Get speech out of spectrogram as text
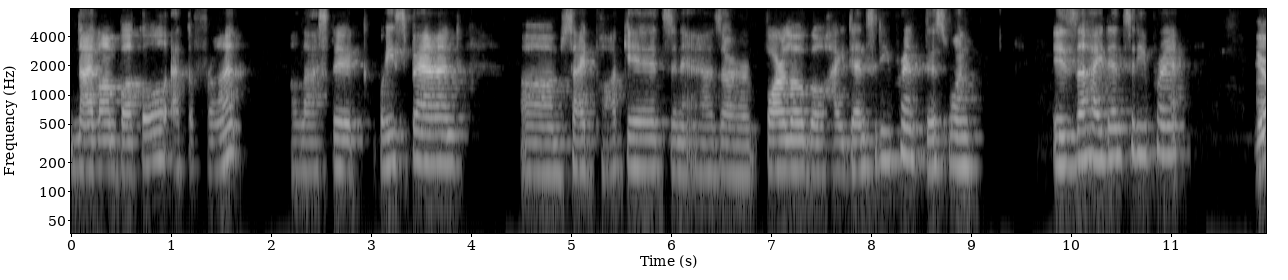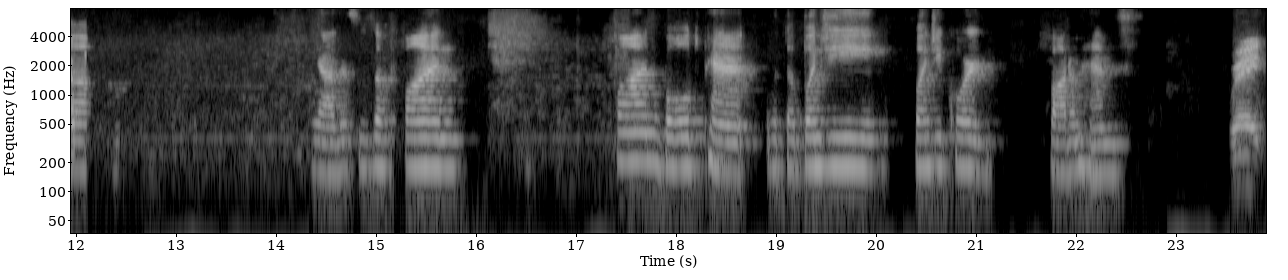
nylon buckle at the front, elastic waistband, um, side pockets, and it has our bar logo high density print. This one is the high density print. Yep. Um, yeah, this is a fun, fun bold pant with the bungee bungee cord bottom hems. Great.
